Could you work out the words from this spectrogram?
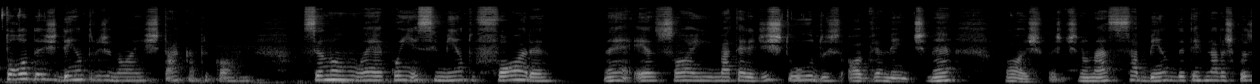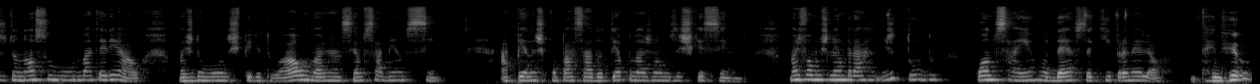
todas dentro de nós, tá, Capricórnio? Você não é conhecimento fora né? É só em matéria de estudos, obviamente, né? Lógico, a gente não nasce sabendo determinadas coisas do nosso mundo material, mas do mundo espiritual nós nascemos sabendo sim. Apenas com o passar do tempo nós vamos esquecendo. Mas vamos lembrar de tudo quando sairmos dessa aqui para melhor, entendeu?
